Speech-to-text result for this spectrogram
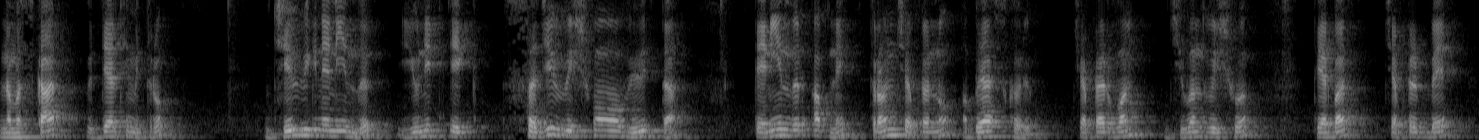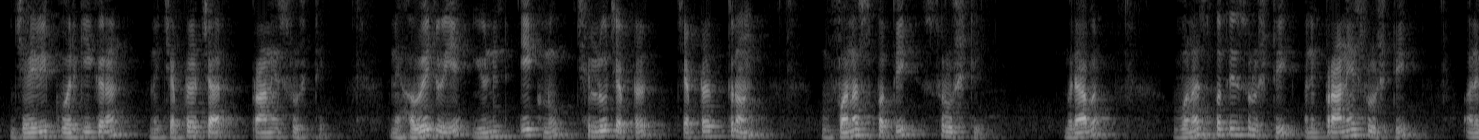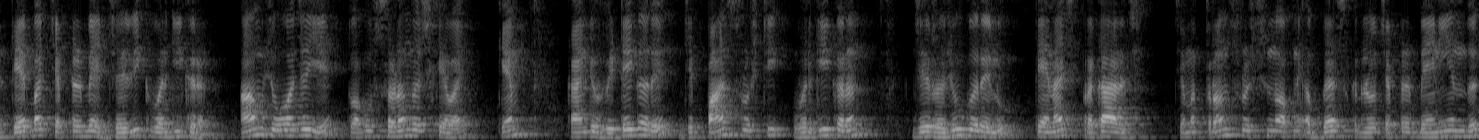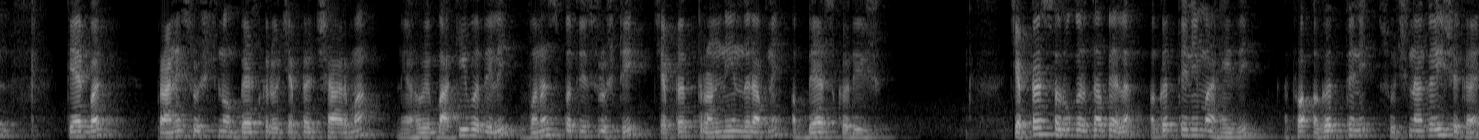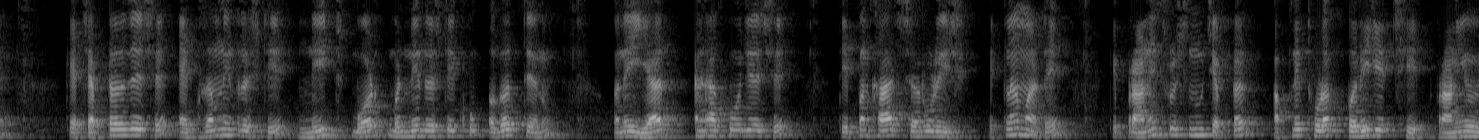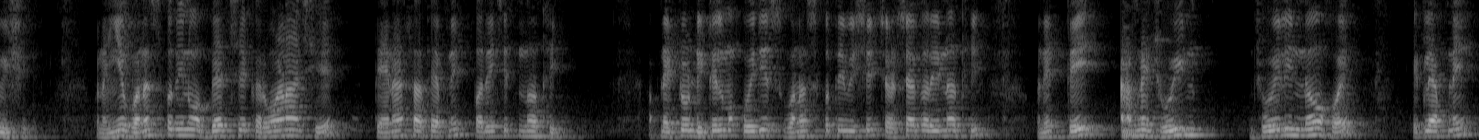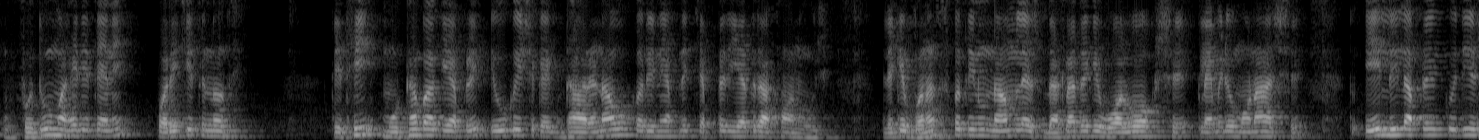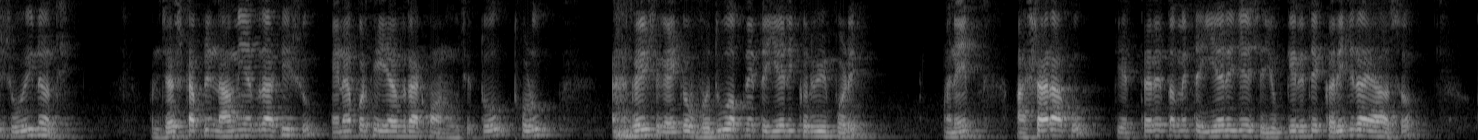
નમસ્કાર, વિદ્યાર્થી મિત્રો. જીવ વિજ્ઞાનની અંદર યુનિટ એક, સજીવ વિશ્વમાં વિવિધતા, તેની અંદર આપણે ત્રણ ચેપ્ટરનો અભ્યાસ કર્યો. ચેપ્ટર વન, જીવંત વિશ્વ, ત્યારબાદ ચેપ્ટર બે, જૈવિક વર્ગીકરણ અને ચેપ્ટર ચાર પ્રાણી સૃષ્ટિ અને હવે જોઈએ યુનિટ એકનું છેલ્લું ચેપ્ટર ચેપ્ટર ત્રણ, વનસ્પતિ સૃષ્ટિ. બરાબર? વનસ્પતિ સૃષ્ટિ અને પ્રાણી સૃષ્ટિ અને ત્યારબાદ ચેપ્ટર બે, જૈવિક વર્ગીકરણ. આમ જોવા જઈએ તો આખું સળંગ જ કહેવાય. કેમ? કારણ કે વિટેગરે જે પાંચ સૃષ્ટિ વર્ગીકરણ જે રજૂ કરેલું તેના જ પ્રકાર છે. જેમાં ત્રણ સૃષ્ટિનો આપણે અભ્યાસ કરેલો ચેપ્ટર બેની અંદર. ત્યારબાદ પ્રાણી સૃષ્ટિનો અભ્યાસ કર્યો ચેપ્ટર ચારમાં. ને હવે બાકી વધેલી વનસ્પતિ સૃષ્ટિ ચેપ્ટર ત્રણની અંદર આપણે અભ્યાસ કરીશું. ચેપ્ટર શરૂ કરતા પહેલાં અગત્યની માહિતી અથવા અગત્યની સૂચના કહી શકાય કે ચેપ્ટર જે છે, એક્ઝામની દ્રષ્ટિએ નીટ બોર્ડ બંને દ્રષ્ટિએ ખૂબ અગત્યનું અને યાદ રાખવું જે છે, તે પણ ખાસ જરૂરી છે. એટલા માટે કે પ્રાણી સૃષ્ટિનું ચેપ્ટર આપણે થોડાક પરિચિત છીએ પ્રાણીઓ વિશે. પણ અહીંયા વનસ્પતિનો અભ્યાસ જે કરવાના છીએ, તેના સાથે આપણે પરિચિત નથી. આપણે એટલો ડિટેલમાં કોઈ દિવસ વનસ્પતિ વિશે ચર્ચા કરી નથી અને તે આપણે જોઈ જોયેલી ન હોય એટલે આપણે વધુ માહિતી તેને પરિચિત નથી. તેથી મોટાભાગે આપણે એવું કહી શકાય ધારણાઓ કરીને આપણે ચેપ્ટર યાદ રાખવાનું છે. એટલે કે વનસ્પતિનું નામ લેશું. દાખલા તરીકે વોલ્વોક છે ક્લેમિડોમોનાસ છે. તો એ લીલ આપણે કોઈ દિવસ જોઈ નથી. પણ જસ્ટ આપણે નામ યાદ રાખીશું, એના પરથી યાદ રાખવાનું છે. તો થોડુંક કહી શકાય કે વધુ આપણે તૈયારી કરવી પડે. અને આશા રાખું કે અત્યારે તમે તૈયારી જે છે, યોગ્ય રીતે કરી જ રહ્યા હશો.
